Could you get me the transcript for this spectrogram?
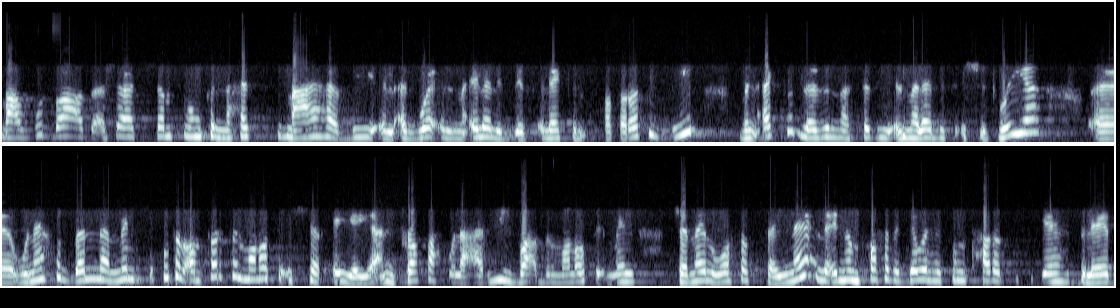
مع وجود بعض أشعة الشمس ممكن نحس معاها بالأجواء المائلة للدفء لكن فترات الليل بنأكد لازم نرتدي الملابس الشتوية آه وناخد بالنا من سقوط الامطار في المناطق الشرقية يعني في رفح والعريش بعض المناطق من شمال وسط سيناء لأن المنخفض الجوي هيكون اتحرك اتجاه بلاد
